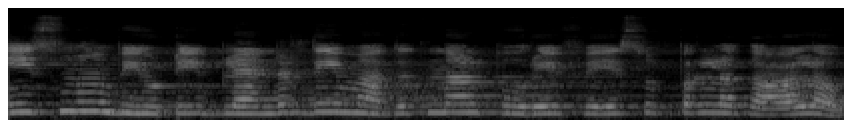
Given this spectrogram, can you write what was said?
ਇਸ ਨੂੰ ਬਿਊਟੀ ਬਲੈਂਡਰ ਦੀ ਮਦਦ ਨਾਲ ਪੂਰੇ ਫੇਸ ਉੱਪਰ ਲਗਾ ਲਓ।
